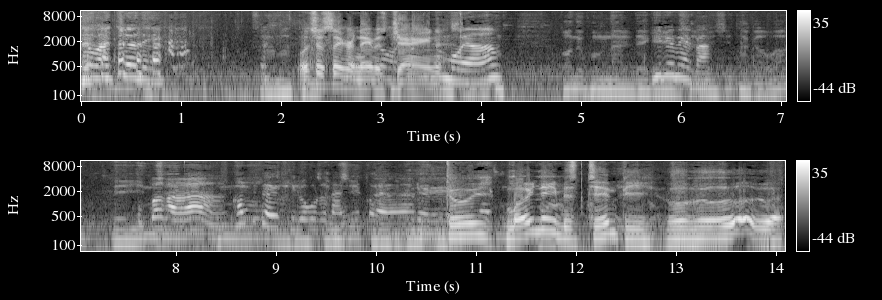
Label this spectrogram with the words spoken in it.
너 맞춰네. Let's just say her name is Jane. 뭐야? 어느 봄날 내게 이름 해봐. 살며시 다가와 내 오빠가 컴퓨터에 기록으로 남길 거야. Hi, my name is Dimpy.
